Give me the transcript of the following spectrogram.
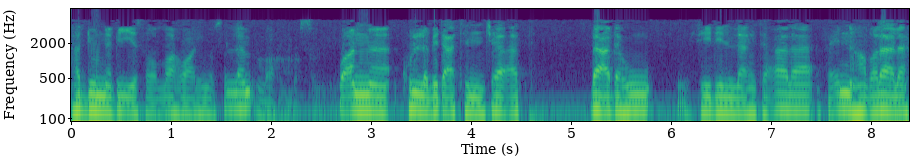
هدي النبي صلى الله عليه وسلم اللهم صل. وأن كل بدعة جاءت بعده في دين الله تعالى فإنها ضلالة.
